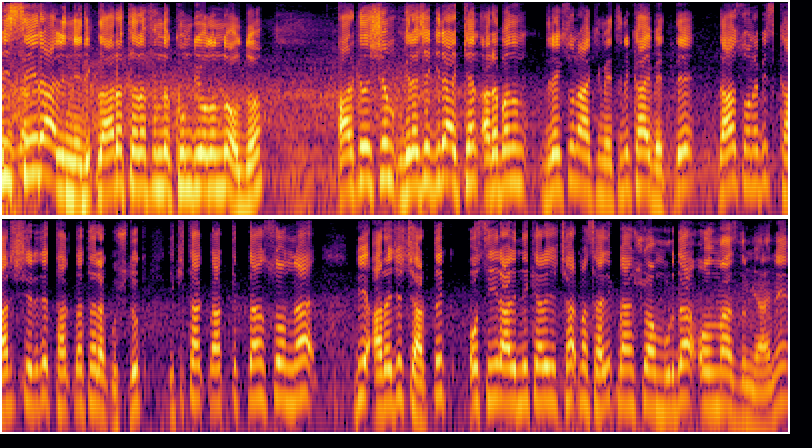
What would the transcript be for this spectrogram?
Biz seyir halindeydik. Lara tarafında Kundu yolunda oldu. Arkadaşım viraja girerken arabanın direksiyon hakimiyetini kaybetti. Daha sonra biz karşı şeride taklatarak uçtuk. İki takla attıktan sonra bir araca çarptık. O seyir halindeki araca çarpmasaydık ben şu an burada olmazdım yani.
